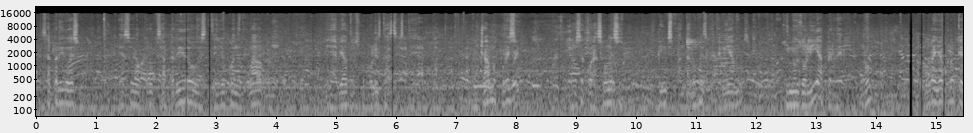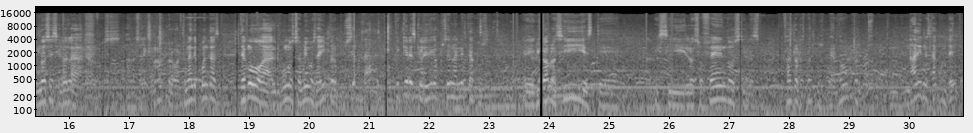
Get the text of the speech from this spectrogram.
Se ha perdido eso. Eso creo que se ha perdido. Este, yo cuando jugaba pues, y había otros futbolistas, este, luchábamos por eso. Por ese corazón, esos pinches pantalones que teníamos. Y nos dolía perder, ¿no? Ahora yo creo que no sé si no es la, a los seleccionados, pero al final de cuentas tengo algunos amigos ahí, pero pues. ¿Qué quieres que les diga? Pues es la neta, pues eh, yo hablo así, este, y si los ofendo, si les falta el respeto, pues perdón, pero pues, nadie me está contento.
